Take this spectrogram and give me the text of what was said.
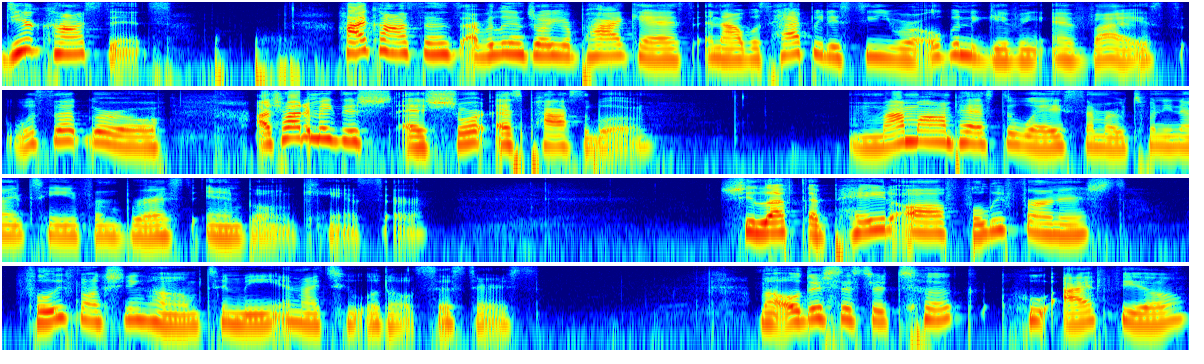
dear Constance. Hi, Constance. I really enjoy your podcast, and I was happy to see you were open to giving advice. What's up, girl? I try to make this as short as possible. My mom passed away summer of 2019 from breast and bone cancer. She left a paid off, fully furnished, fully functioning home to me and my two adult sisters. My older sister took who I feel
